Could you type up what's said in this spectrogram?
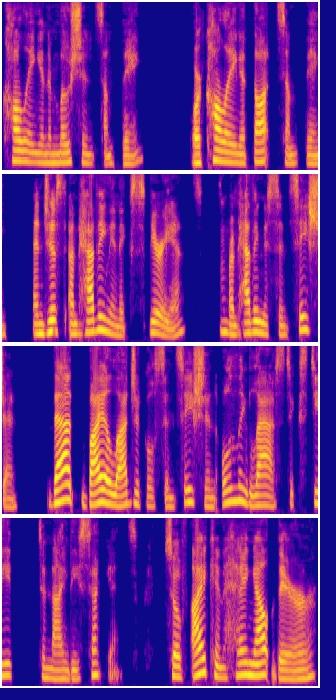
calling an emotion something or calling a thought something, and mm-hmm. just I'm having an experience, or I'm mm-hmm. having a sensation, that biological sensation only lasts 60 to 90 seconds. So if I can hang out there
